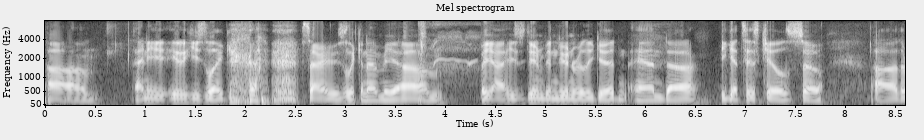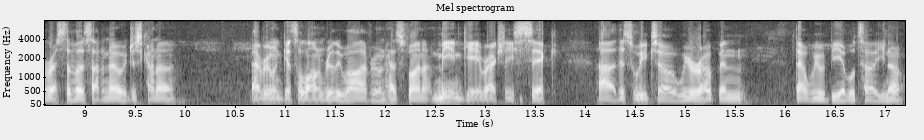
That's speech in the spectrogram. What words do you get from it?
Um, and he he's like, sorry, he's looking at me. Um, but yeah, he's doing been doing really good, and uh, he gets his kills. So uh, the rest of us, I don't know, we just kind of everyone gets along really well. Everyone has fun. Me and Gabe are actually sick uh, this week, so we were hoping that we would be able to, you know,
